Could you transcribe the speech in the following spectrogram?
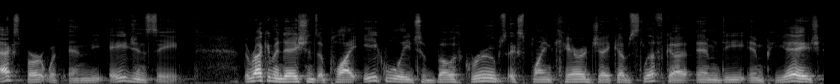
expert within the agency. The recommendations apply equally to both groups, explained Kara Jacobs Slifka, MD, MPH,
